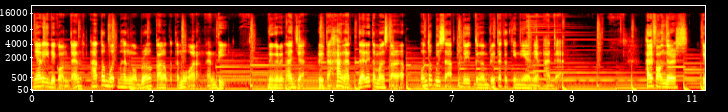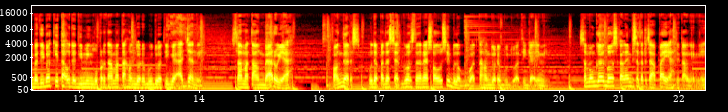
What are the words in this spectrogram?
nyari ide konten, atau buat bahan ngobrol kalau ketemu orang nanti. Dengerin aja berita hangat dari teman startup untuk bisa up to date dengan berita kekinian yang ada. Hai founders, tiba-tiba kita udah di minggu pertama tahun 2023 aja nih. Selamat tahun baru ya. Founders, udah pada set goals dan resolusi belum buat tahun 2023 ini? Semoga goals kalian bisa tercapai ya di tahun ini.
